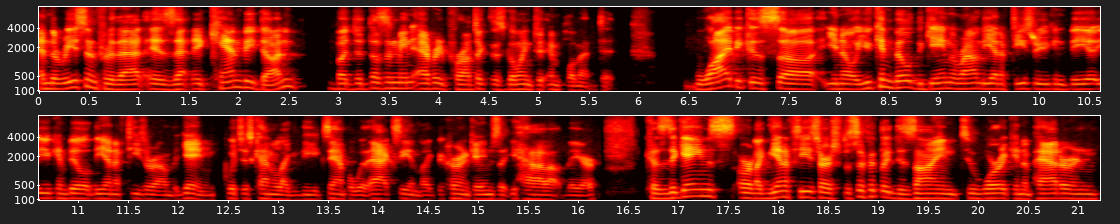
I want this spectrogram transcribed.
And the reason for that is that it can be done, but it doesn't mean every project is going to implement it. Why? Because uh, you know you can build the game around the NFTs, or you can be you can build the NFTs around the game, which is kind of like the example with Axie and like the current games that you have out there. Because the games or like the NFTs are specifically designed to work in a pattern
